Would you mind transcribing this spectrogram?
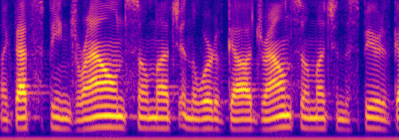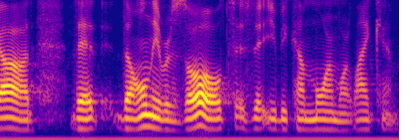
Like that's being drowned so much in the Word of God, drowned so much in the Spirit of God, that the only result is that you become more and more like Him.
